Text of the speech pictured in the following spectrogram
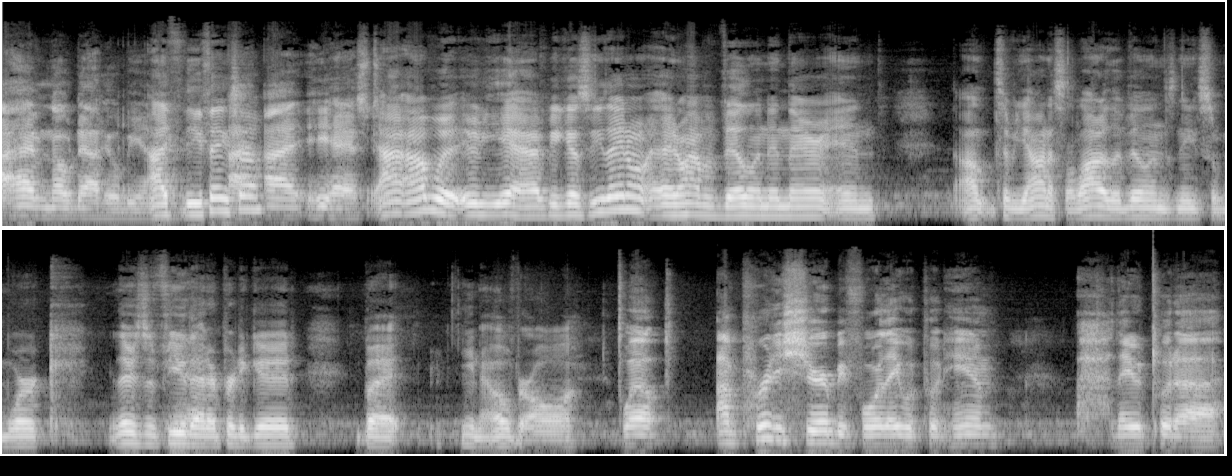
I have no doubt he'll be in. I there. do you think so? I, I, he has to. I, I would, yeah, because they don't they don't have a villain in there, and uh, to be honest, a lot of the villains need some work. There's a few Yeah. that are pretty good, but you know, overall, Well, I'm pretty sure before they would put him, they would put uh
